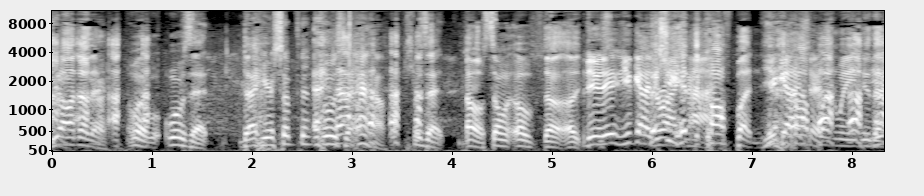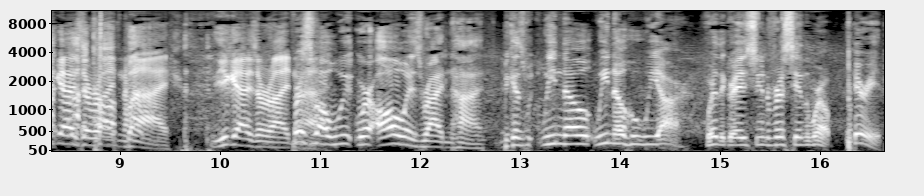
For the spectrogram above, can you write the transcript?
We all know that. What, what was that? Did I hear something? What was that? What was that? Oh, someone. Oh, the. Uh, Dude, you guys Make are sure you riding hit the high. cough button. You Hit the guys are, button when you do that. You guys are riding high. You guys are riding First of all, we, we're always riding high because we, we know we know who we are. We're the greatest university in the world. Period.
